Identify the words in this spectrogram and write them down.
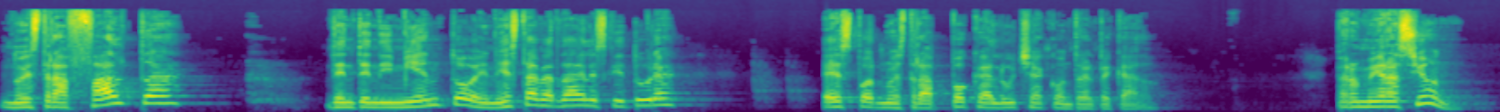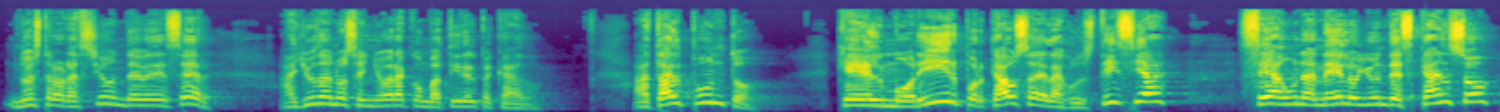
Nuestra falta de entendimiento en esta verdad de la Escritura es por nuestra poca lucha contra el pecado. Pero mi oración, nuestra oración debe de ser, ayúdanos Señor a combatir el pecado, a tal punto que el morir por causa de la justicia sea un anhelo y un descanso,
